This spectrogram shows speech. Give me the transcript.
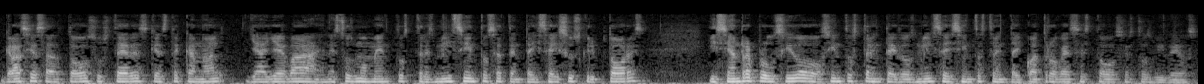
Gracias a todos ustedes que este canal ya lleva en estos momentos 3.176 suscriptores y se han reproducido 232.634 veces todos estos videos,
